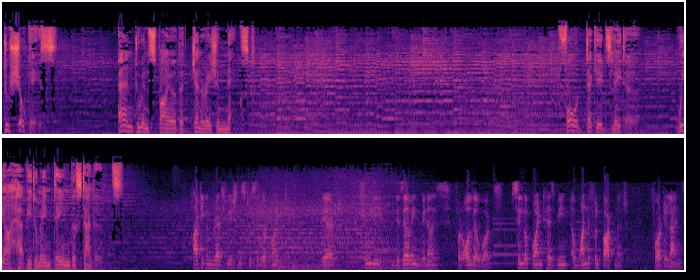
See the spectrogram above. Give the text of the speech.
to showcase, and to inspire the generation next. Four decades later, we are happy to maintain the standards. Hearty congratulations to Silver Point. They are truly deserving winners for all the awards. Silver Point has been a wonderful partner for Reliance.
